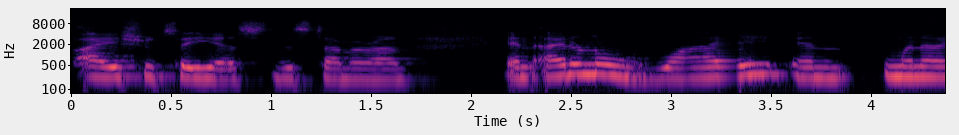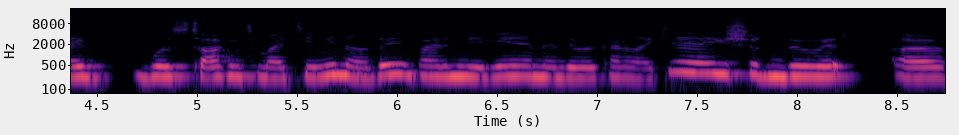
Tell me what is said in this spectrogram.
I should say yes this time around and I don't know why. And when I was talking to my team, you know, they invited me again, and they were kind of like, "Yeah, you shouldn't do it." Uh,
